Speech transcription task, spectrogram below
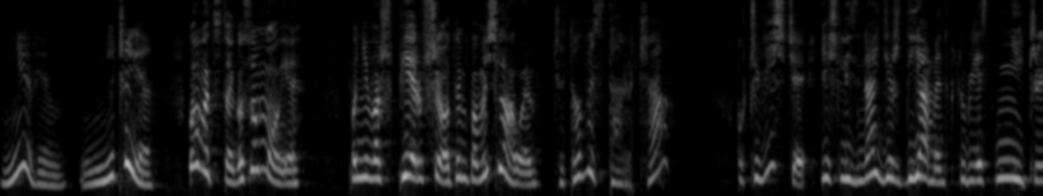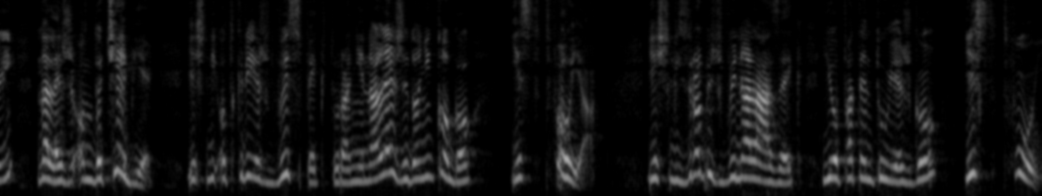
Nie wiem, niczyje. Wobec tego są moje, ponieważ pierwszy o tym pomyślałem. Czy to wystarcza? Oczywiście, jeśli znajdziesz diament, który jest niczyj, należy on do ciebie. Jeśli odkryjesz wyspę, która nie należy do nikogo, jest twoja. Jeśli zrobisz wynalazek i opatentujesz go, jest twój.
